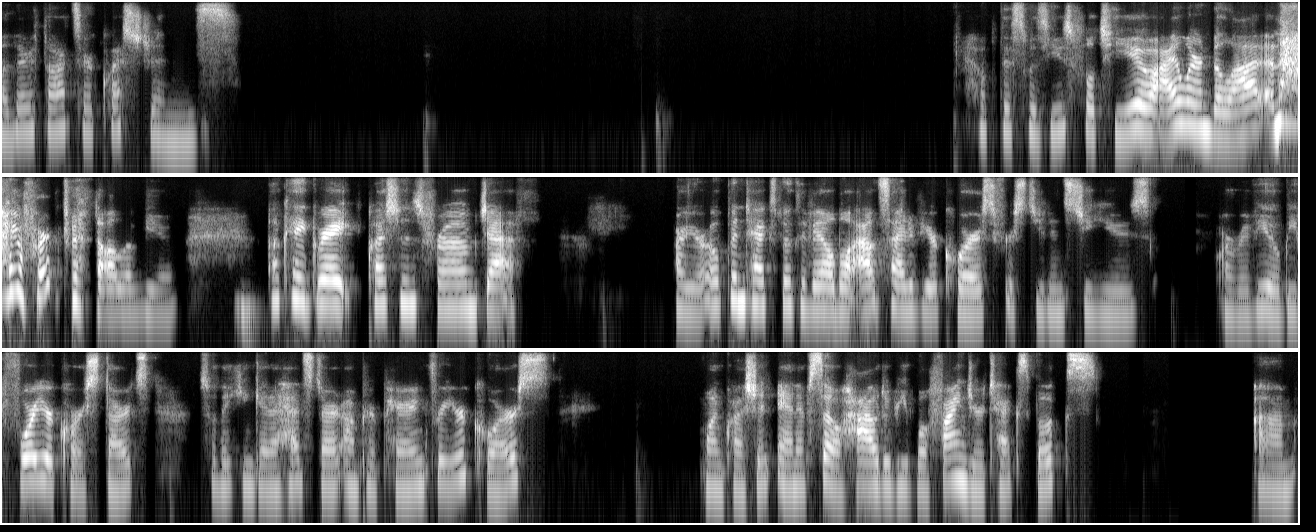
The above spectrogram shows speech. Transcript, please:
Other thoughts or questions? Hope this was useful to you. I learned a lot and I worked with all of you. Okay, great. Questions from Jeff. Are your open textbooks available outside of your course for students to use or review before your course starts so they can get a head start on preparing for your course? One question. And if so, how do people find your textbooks? Um,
